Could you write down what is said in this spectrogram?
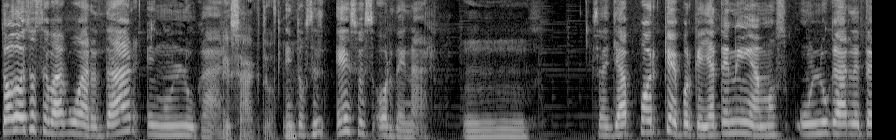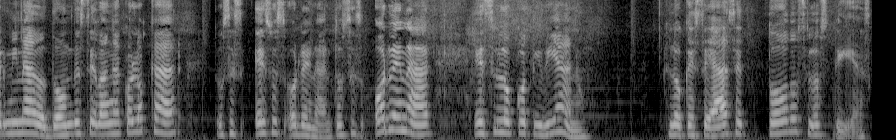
todo eso se va a guardar en un lugar. Exacto. Entonces, eso es ordenar. Mm, O sea, ya, ¿por qué? Porque ya teníamos un lugar determinado donde se van a colocar. Entonces, eso es ordenar. Entonces, ordenar es lo cotidiano, lo que se hace todos los días,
